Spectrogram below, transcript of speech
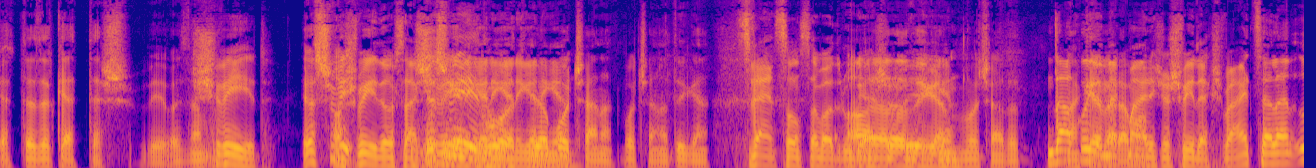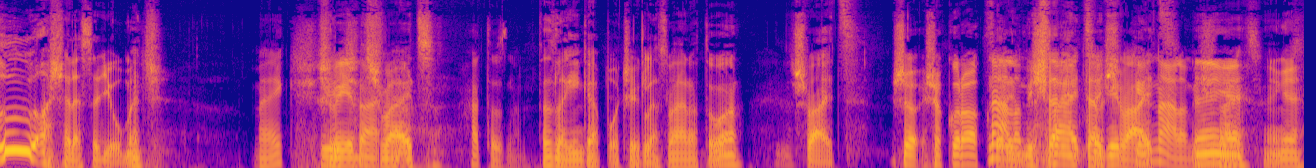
2002-es vé, vagy nem? Svéd. Ja, a Svédország. Igen, svéd igen, volt. igen, igen, Ja, igen. bocsánat, bocsánat, igen. Svensson Ah, szabadrúgása az, a igen, végén. bocsánat. De akkor jönnek már a- is a svédek Svájc ellen. Ú, az se lesz egy jó meccs. Melyik? Svéd, Svájc. Hát az nem. Ez leginkább pocsék lesz várhatóan. Svájc. És, és akkor a... Nálam is Svájc egyébként, Svájc. nálam is igen, Svájc. igen,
